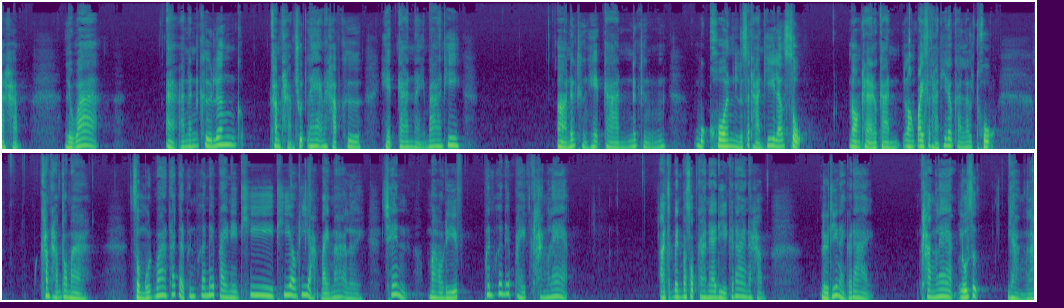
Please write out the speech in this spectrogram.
นะครับ หรือว่าอะอันนั้นคือเรื่องคำถามชุดแรกนะครับ คือเหตุการณ์ไหนบ้างที่นึกถึงเหตุการณ์นึกถึงบุคคลหรือสถานที่แล้วสุขลองขณะเดียวกัน ลองไปสถานที่เดียวกันแล้วทุกคำถามต่อมา สมมุติว่าถ้าเกิดเพื่อนๆได้ไปในที่เที่ยวที่อยากไปมากเลย เช่นมาลดีฟเพื่อนๆได้ไปครั้งแรก อาจจะเป็นประสบการณ์ในอดีตก็ได้นะครับ หรือที่ไหนก็ได้ ครั้งแรกรู้สึกอย่างไร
